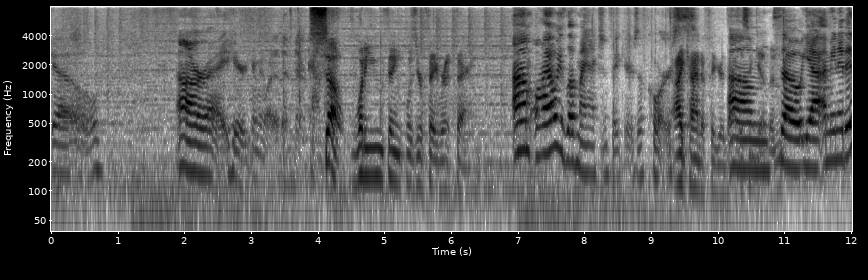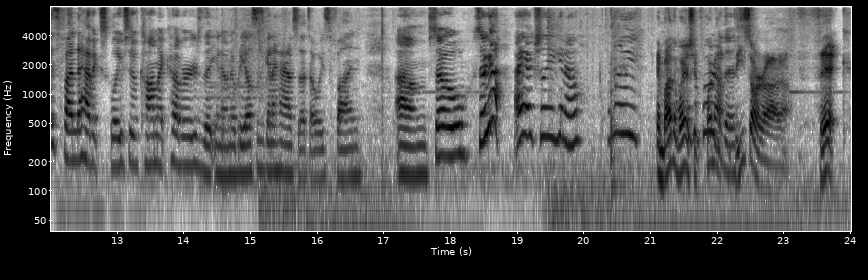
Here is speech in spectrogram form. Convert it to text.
go. All right, here, give me what it is. So, what do you think was your favorite thing? Um, well, I always love my action figures, of course. I kind of figured that was a Um, given. so yeah, I mean, it is fun to have exclusive comic covers that you know nobody else is gonna have, so that's always fun. Um, so so yeah, I actually you know I'm really and by the way, I should point out these are uh, thick.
